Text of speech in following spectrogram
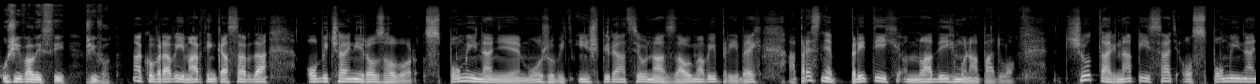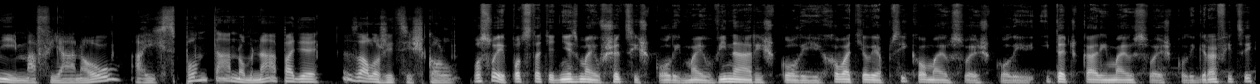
užívali si život. Ako vraví Martin Kasarda, obyčajný rozhovor, spomínanie môžu byť inšpiráciou na zaujímavý príbeh a presne pri tých mladých mu napadlo. Čo tak napísať o spomínaní mafiánov a ich spontánnom nápade založiť si školu. Vo svojej podstate dnes majú všetci školy. Majú vinári školy, chovatelia psíkov majú svoje školy, ITčkári majú svoje školy, grafici,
